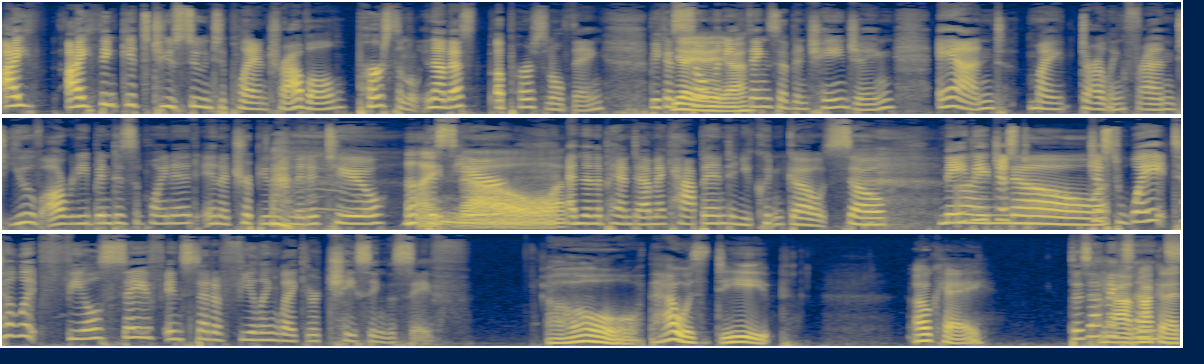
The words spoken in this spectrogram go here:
I I think it's too soon to plan travel personally. Now that's a personal thing because Yeah, so yeah, many yeah. things have been changing and my darling friend, you've already been disappointed in a trip you committed to this year and then the pandemic happened and you couldn't go. So maybe I just know. just wait till it feels safe instead of feeling like you're chasing the safe. Oh, that was deep. Okay. Does that yeah, make I'm not gonna.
